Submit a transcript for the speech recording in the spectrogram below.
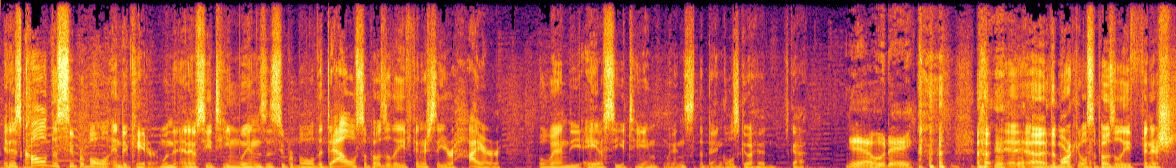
It is called the Super Bowl indicator. When the NFC team wins the Super Bowl, the Dow will supposedly finish the year higher. But when the AFC team wins, the Bengals, go ahead, Scott. Yeah, Who Dey? uh, the market will supposedly finish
